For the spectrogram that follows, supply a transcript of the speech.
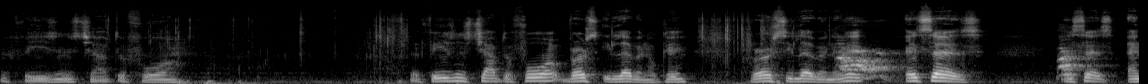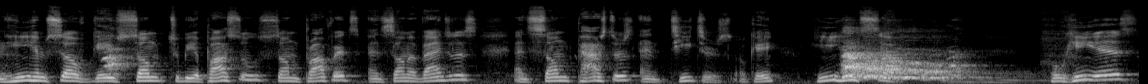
Ephesians chapter 4. Ephesians chapter 4, verse 11, okay? Verse 11. And it, it says, it says, and he himself gave some to be apostles, some prophets, and some evangelists, and some pastors and teachers. Okay? He himself, who he is,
